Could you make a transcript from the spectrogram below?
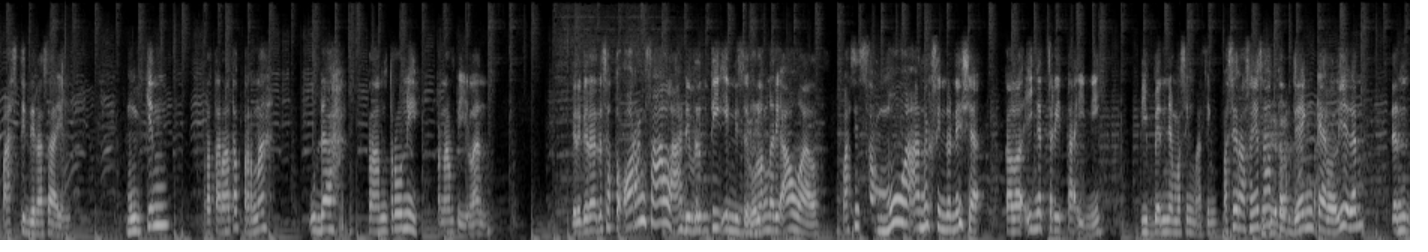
Pasti dirasain. Mungkin rata-rata pernah udah rantro nih penampilan. Gara-gara ada satu orang salah diberhentiin disuruh ulang dari awal. Pasti semua anak se Indonesia kalau inget cerita ini di bandnya masing-masing pasti rasanya satu jengkel iya kan? Dan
